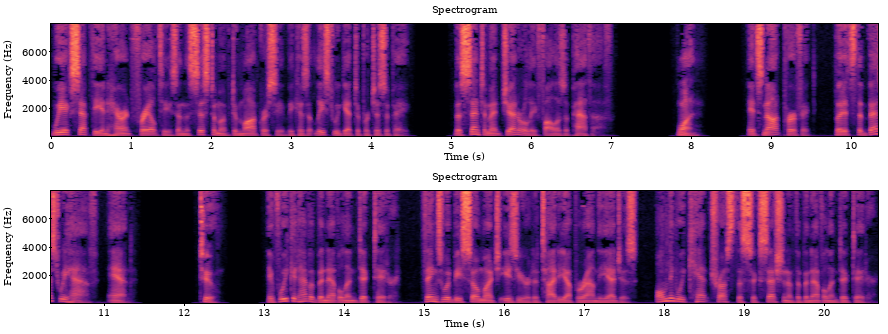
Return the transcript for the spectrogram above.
We accept the inherent frailties in the system of democracy because at least we get to participate. The sentiment generally follows a path of 1. It's not perfect, but it's the best we have, and 2. If we could have a benevolent dictator, things would be so much easier to tidy up around the edges, only we can't trust the succession of the benevolent dictator.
